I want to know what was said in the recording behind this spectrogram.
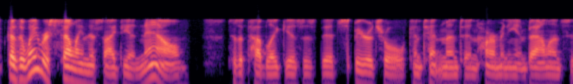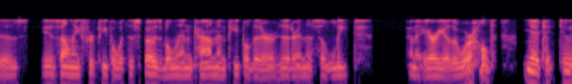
because the way we're selling this idea now to the public is is that spiritual contentment and harmony and balance is is only for people with disposable income and people that are that are in this elite kind of area of the world. You know, to to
